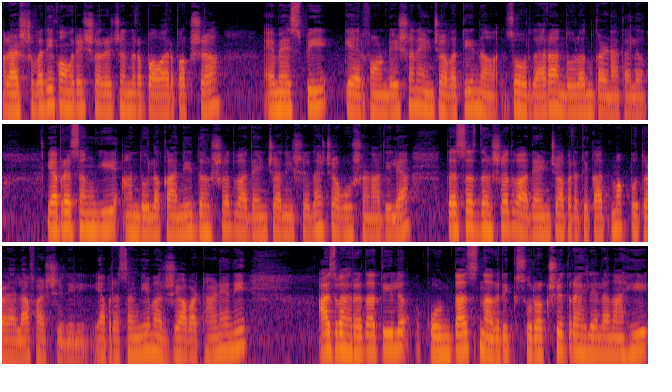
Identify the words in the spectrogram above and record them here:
राष्ट्रवादी काँग्रेस शरदचंद्र पवार पक्ष M S P care foundation यांच्या वतीनं जोरदार आंदोलन करण्यात आलं. याप्रसंगी आंदोलकांनी दहशतवाद्यांच्या निषेधाच्या घोषणा दिल्या तसंच दहशतवाद्यांच्या प्रतिकात्मक पुतळ्याला फाशी दिली. याप्रसंगी मर्जिया पठाण यांनी आज भारतातील कोणताच नागरिक सुरक्षित राहिलेला नाही.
